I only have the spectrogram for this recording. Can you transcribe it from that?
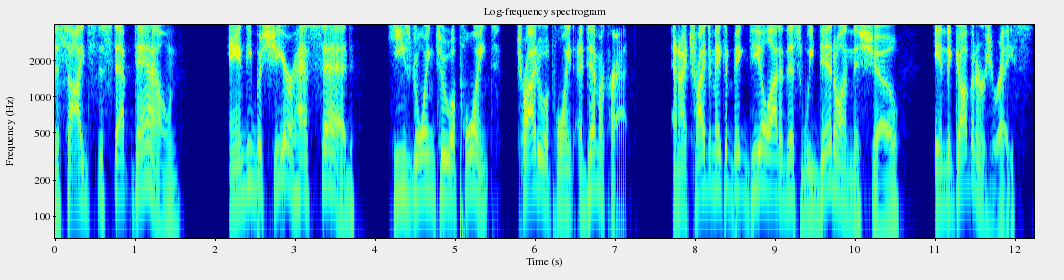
decides to step down, Andy Beshear has said he's going to appoint, try to appoint a Democrat. And I tried to make a big deal out of this. We did on this show in the governor's race.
